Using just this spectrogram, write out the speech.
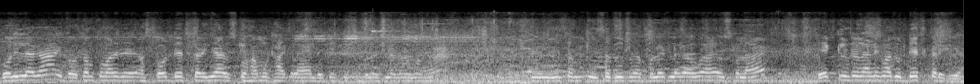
गोली लगा, गौतम कुमार स्पॉट डेथ कर गया उसको हम उठा के लाए। देखिए किसी बुलेट लगा हुआ है। तो ये सब ये सब भी बुलेट लगा हुआ है, उसको लाए। एक किलोमीटर लाने के बाद वो डेथ कर गया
